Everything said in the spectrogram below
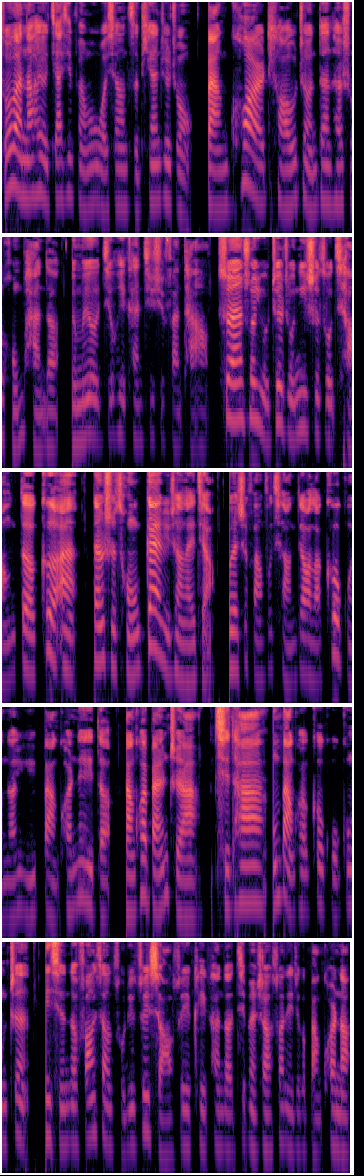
昨晚呢，还有嘉兴粉问我，像紫天这种板块调整，但它是红盘的，有没有机会看继续反弹啊？虽然说有这种逆势走强的个案。但是从概率上来讲，我也是反复强调了，个股呢与板块内的板块板指啊，其他同板块个股共振运行的方向阻力最小，所以可以看到，基本上算力这个板块呢，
